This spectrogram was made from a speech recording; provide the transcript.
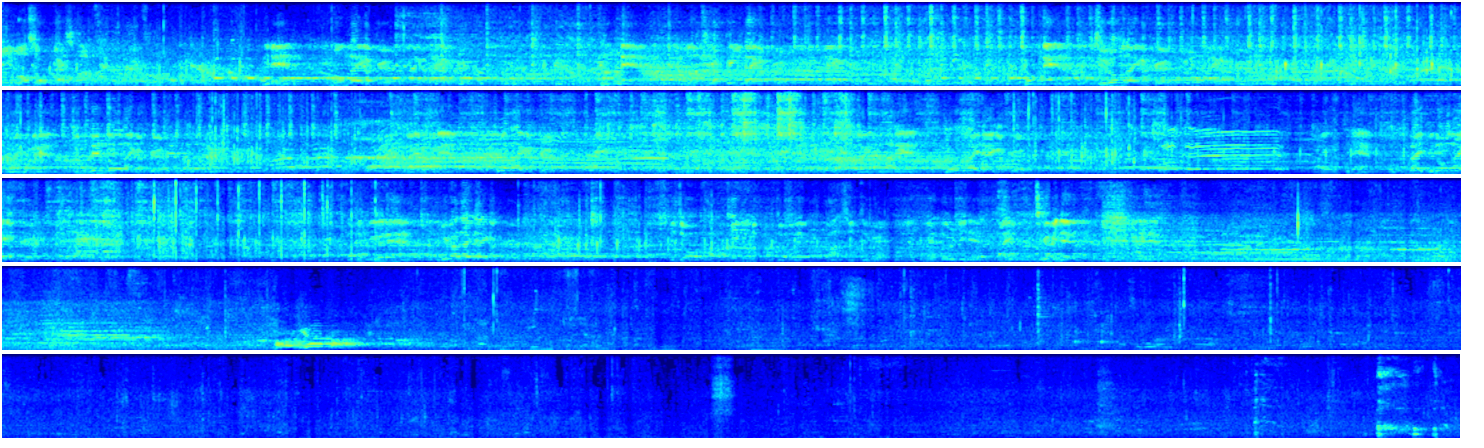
チームを紹介します2レーン日本大学3レーン山梨学院大学4レーン中央大学第5レーン順天堂大学第6レーン筑波大学第7レーン城西大学第8レーン国際武道大学ー第1組です On your mark. Set.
